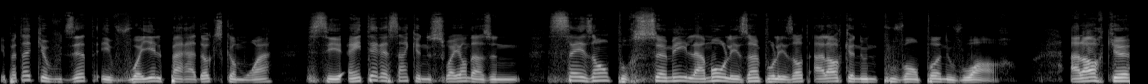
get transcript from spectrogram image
Et peut-être que vous dites, et vous voyez le paradoxe comme moi, c'est intéressant que nous soyons dans une saison pour semer l'amour les uns pour les autres alors que nous ne pouvons pas nous voir alors que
